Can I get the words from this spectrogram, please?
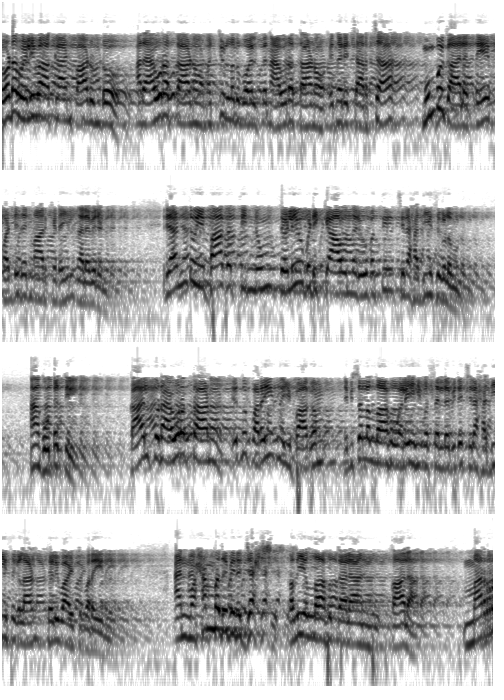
തൊട വെളിവാക്കാൻ പാടുണ്ടോ? അത് ഔറത്താണോ? മറ്റുള്ളതുപോലെ തന്നെ ഔറത്താണോ? എന്നൊരു ചർച്ച മുമ്പ് കാലത്തെ പണ്ഡിതന്മാർക്കിടയിൽ നിലവിലുണ്ട്. രണ്ടു വിഭാഗത്തിനും തെളിവ് പിടിക്കാവുന്ന രൂപത്തിൽ ചില ഹദീസുകളുമുണ്ട്. ആ കൂട്ടത്തിൽ കാൽത്തുട ഔറത്താണ് എന്ന് പറയുന്ന ഈ ഭാഗം നബിസല്ലാഹു അലൈഹി വസല്ലമിന്റെ ചില ഹദീസുകളാണ് തെളിവായിട്ട് പറയുന്നത് عن محمد بن جحش رضي الله تعالى عنه قال مر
